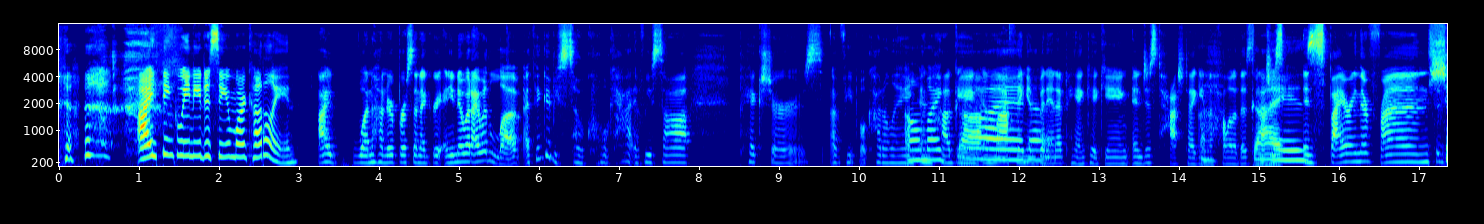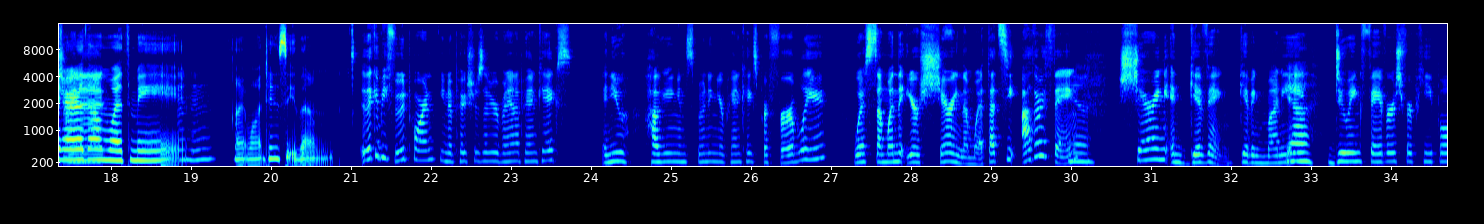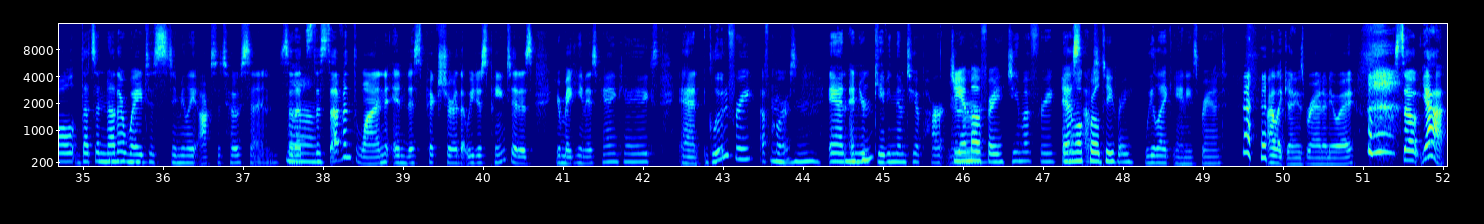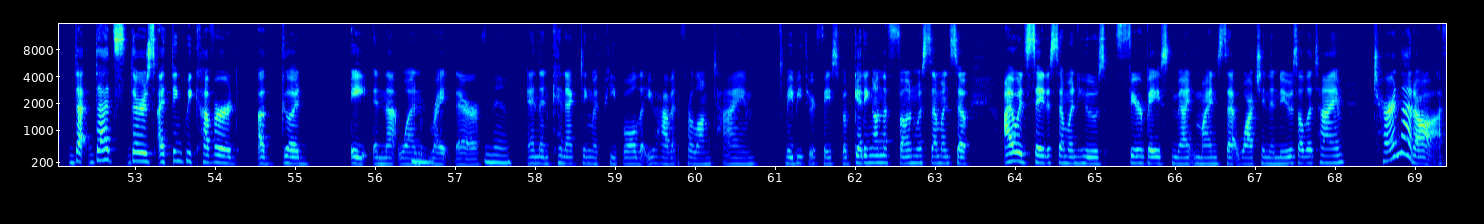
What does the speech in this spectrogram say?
I think we need to see more cuddling. I 100% agree. And you know what I would love? I think it'd be so cool, Kat, if we saw pictures of people cuddling Oh and hugging and laughing and banana pancaking and just hashtagging the Oh, hell out of this guys. and just inspiring their friends. Share them it. with me. Mhm. I want to see them. They could be food porn, you know, pictures of your banana pancakes and you hugging and spooning your pancakes, preferably with someone that you're sharing them with. That's the other thing. Yeah. Sharing and giving, giving money, Yeah. doing favors for people. That's another way Mhm. to stimulate oxytocin. So Wow. that's the seventh one in this picture that we just painted is you're making these pancakes and gluten free, of course. Mhm. And and you're Mhm. giving them to a partner. GMO free. GMO free. Animal Yes, cruelty free. we like Annie's brand. I like Annie's brand anyway. So yeah, that that's there's I think we covered a good eight in that one Mm. right there Yeah. and then connecting with people that you haven't for a long time, maybe through Facebook, getting on the phone with someone. So I would say to someone who's fear based mi- mindset, watching the news all the time, turn that off.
